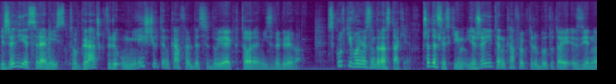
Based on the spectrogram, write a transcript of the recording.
Jeżeli jest remis, to gracz, który umieścił ten kafel, decyduje, kto remis wygrywa. Skutki wojny są teraz takie. Przede wszystkim, jeżeli ten kafel, który był tutaj zjedno,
